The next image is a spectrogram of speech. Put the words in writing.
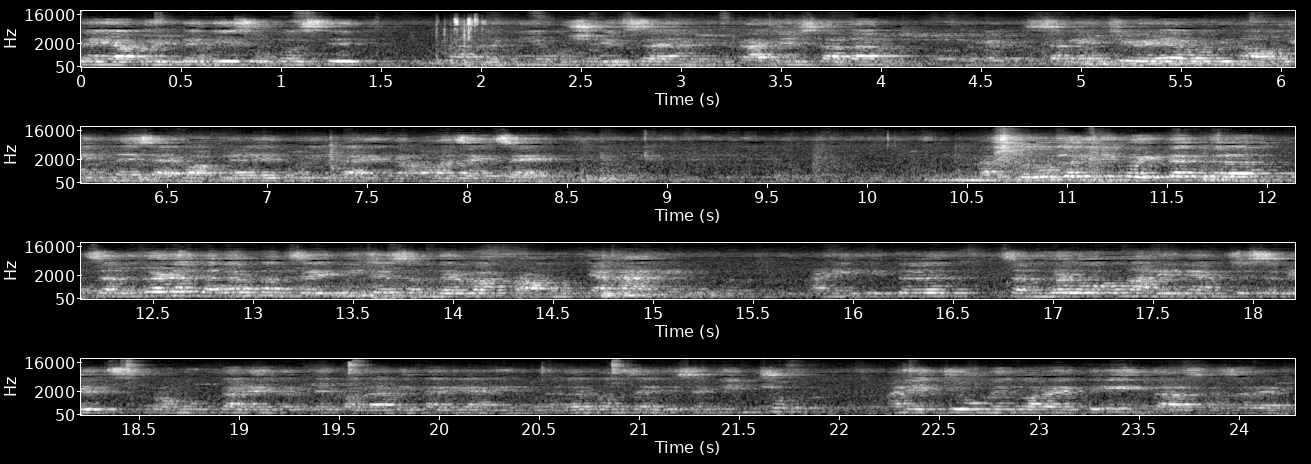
या बैठकीस उपस्थित आदरणीय मुश्रीफ साहेब राजेश दादा सगळ्यांची वेळेवरून नाव घेत नाही साहेब आपल्याला पुढील कार्यक्रमाला जायचं आहे. आज ही बैठक चंदगड नगर नगरपंचायतीच्या संदर्भात प्रामुख्यानं आहे आणि तिथं चंदगडवरून आलेले आमचे सगळेच प्रमुख कार्यकर्ते पदाधिकारी आहेत. नगरपंचायतीसाठी इच्छुक अनेक जे उमेदवार आहेत तेही तास हजर आहेत.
